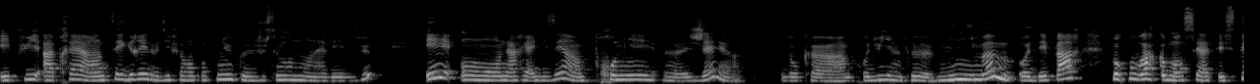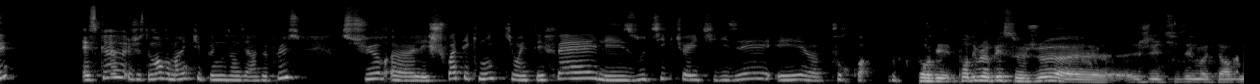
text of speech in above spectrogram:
et puis après à intégrer le différent contenu que justement nous on avait vu, et on a réalisé un premier euh, jet, donc euh, un produit un peu minimum au départ pour pouvoir commencer à tester. Est-ce que justement, Romaric, tu peux nous en dire un peu plus sur les choix techniques qui ont été faits, les outils que tu as utilisés et pourquoi? Pour, pour, développer ce jeu, j'ai utilisé le moteur de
